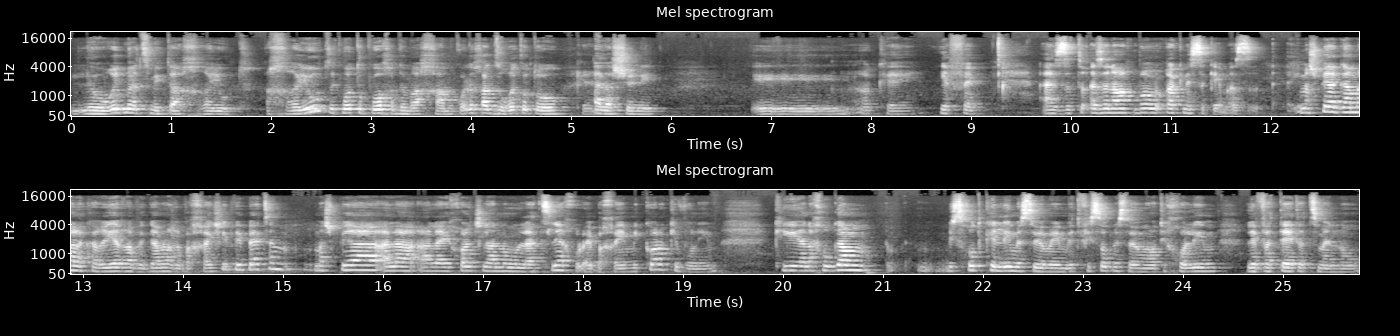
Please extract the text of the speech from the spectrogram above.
להוריד מעצמי את האחריות. אחריות זה כמו תפוח אדמה חם, כל אחד זורק אותו כן. על השני. אה, אוקיי, יפה. אז, אז בואו רק נסכם. אז היא משפיעה גם על הקריירה וגם על הרווחה האישית, והיא בעצם משפיעה על, ה, על היכולת שלנו להצליח אולי בחיים מכל הכיוונים, כי אנחנו גם בזכות כלים מסוימים ותפיסות מסוימות יכולים לבטא את עצמנו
